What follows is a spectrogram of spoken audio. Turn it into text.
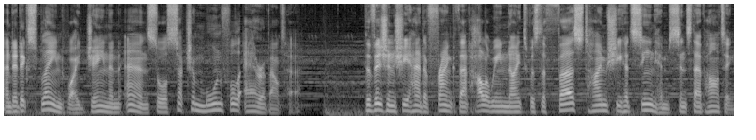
and it explained why Jane and Anne saw such a mournful air about her. The vision she had of Frank that Halloween night was the first time she had seen him since their parting.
